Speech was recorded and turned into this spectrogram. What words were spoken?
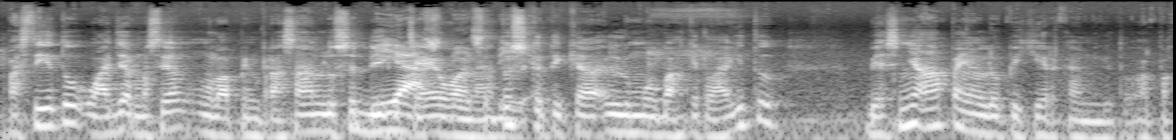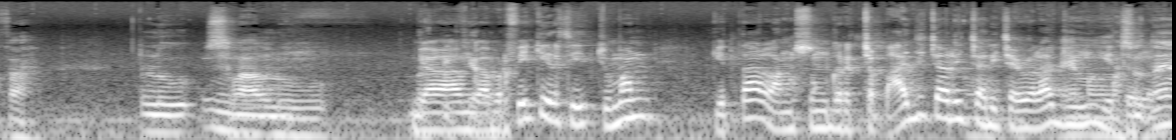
pasti itu wajar. Maksudnya ngeluapin perasaan lu sedih Iya, kecewa. sedih, nah sedih. terus ketika lu mau bangkit lagi tuh biasanya apa yang lu pikirkan gitu apakah lu selalu nggak berpikir- nggak berpikir sih cuman kita langsung gercep aja cari-cari cewek lagi emang gitu loh. maksudnya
